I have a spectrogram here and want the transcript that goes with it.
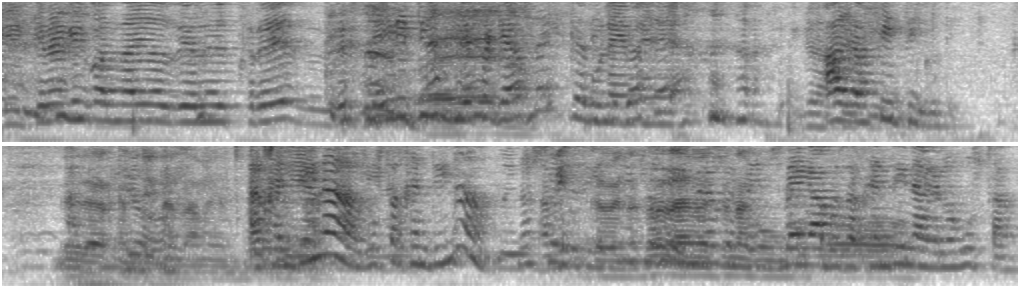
Eh, Creo que cuando hay opciones tres. Lady Pink, ¿y esa qué hace? ¿Qué ha dicho que hace? Ah, graffiti. Argentina también. ¿Argentina? ¿Os gusta Argentina? No sé. Pero Venezuela no suena como. Venga, pues Argentina, que nos gusta.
